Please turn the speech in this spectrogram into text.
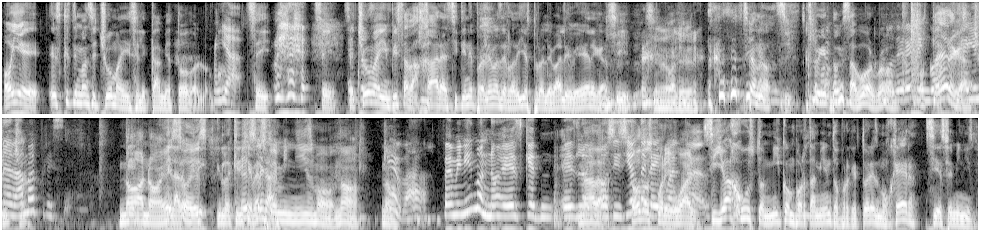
oye, es que este man se chuma y se le cambia todo, loco. Ya. Sí, sí. Se Entonces- chuma y empieza a bajar así, tiene problemas de rodillas, pero le vale verga, sí. Sí me vale verga. ¿Sí o no? Sí. El reggaetón es sabor, bro. Modera el lenguaje. Verga, Hay una chucha. dama presente. No, no, eso el- es. lo que dije, eso es verga. feminismo. No, no. ¿Qué va? Feminismo no es que es la Nada, imposición todos de la por igualdad. igual. Si yo ajusto mi comportamiento porque tú eres mujer, sí es feminismo.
